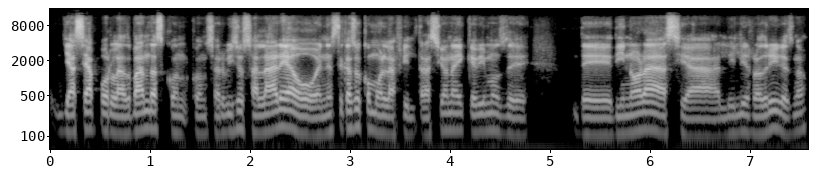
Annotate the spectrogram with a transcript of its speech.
ya sea por las bandas con, servicios al área o en este caso como la filtración ahí que vimos de, de Dinora hacia Lili Rodríguez, ¿no?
